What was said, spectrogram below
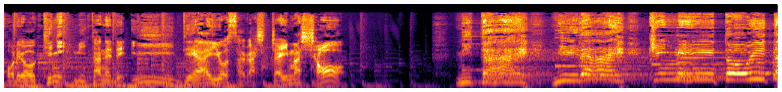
これを機に見たねでいい出会いを探しちゃいましょう。見たい未来君といた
